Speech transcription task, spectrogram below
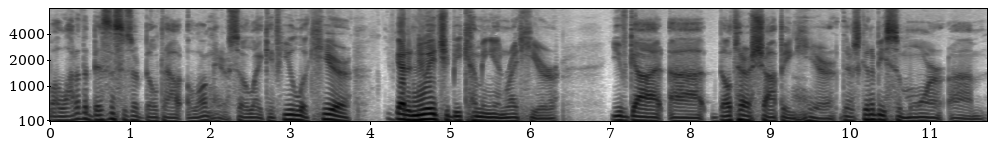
a lot of the businesses are built out along here. So like if you look here, you've got a new HEB coming in right here. You've got uh, Belterra shopping here. There's going to be some more um,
